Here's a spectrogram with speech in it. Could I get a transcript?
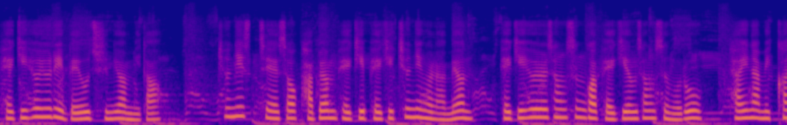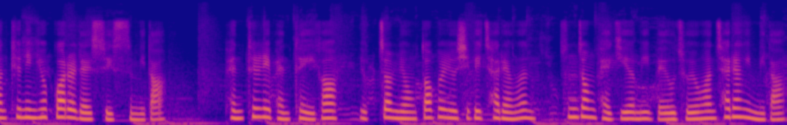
배기 효율이 매우 중요합니다. 튜니스트에서 가변 배기 배기 튜닝을 하면 배기 효율 상승과 배기음 상승으로 다이나믹한 튜닝 효과를 낼 수 있습니다. 벤틀리 벤테이가 6.0W12 차량은 순정 배기음이 매우 조용한 차량입니다.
